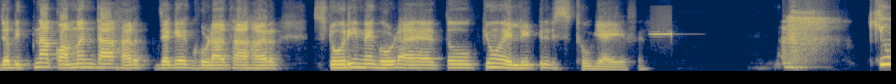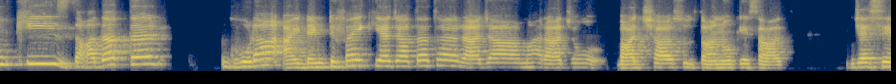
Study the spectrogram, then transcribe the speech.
जब इतना कॉमन था हर जगह घोड़ा था हर स्टोरी में घोड़ा है तो क्यों एलिटिस्ट हो गया ये फिर? क्योंकि ज़्यादातर घोड़ा आइडेंटिफाई किया जाता था राजा महाराजों बादशाह सुल्तानों के साथ। जैसे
